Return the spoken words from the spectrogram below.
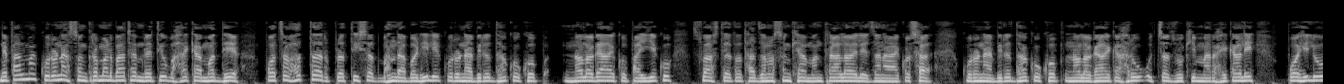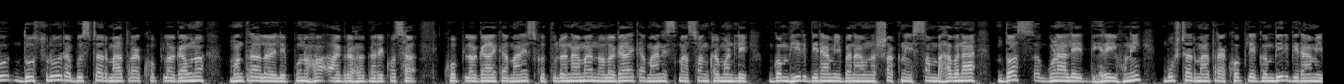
नेपालमा कोरोना संक्रमणबाट मृत्यु भएका मध्ये पचहत्तर प्रतिशत भन्दा बढ़ीले कोरोना विरूद्धको खोप नलगाएको पाइएको स्वास्थ्य तथा जनसंख्या मन्त्रालयले जनाएको छ। कोरोना विरूद्धको खोप नलगाएकाहरू उच्च जोखिममा रहेकाले पहिलो दोस्रो र बुस्टर मात्रा खोप लगाउन मन्त्रालयले पुनः आग्रह गरेको छ। खोप लगाएका मानिसको तुलनामा नलगाएका मानिसमा संक्रमणले गम्भीर बिरामी बनाउन सक्ने सम्भावना दश गुणाले धेरै हुने बुस्टर मात्रा खोपले गम्भीर बिरामी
